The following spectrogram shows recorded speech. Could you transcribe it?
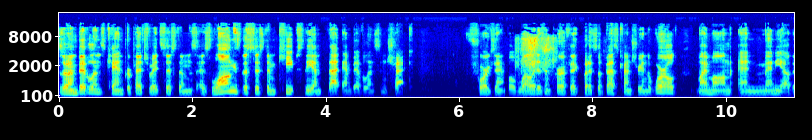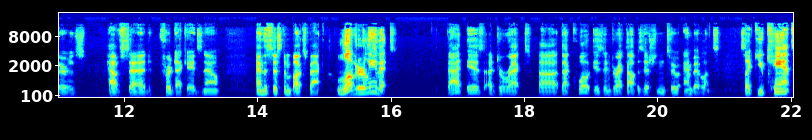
So ambivalence can perpetuate systems as long as the system keeps the that ambivalence in check. For example, well, it isn't perfect, but it's the best country in the world, my mom and many others have said for decades now, and the system bucks back. Love it or leave it. That is a direct. Uh, that quote is in direct opposition to ambivalence. It's like you can't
